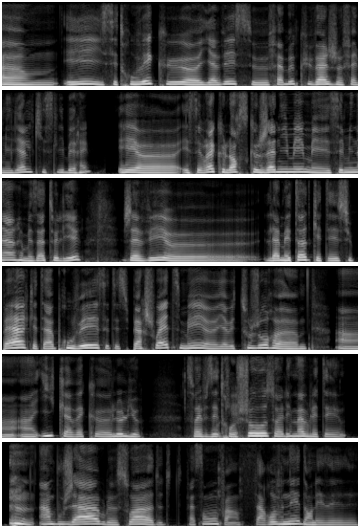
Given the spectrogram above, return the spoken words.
et il s'est trouvé qu'il y avait ce fameux cuvage familial qui se libérait. Euh, et, c'est vrai que lorsque j'animais mes séminaires et mes ateliers, j'avais euh, la méthode qui était super, qui était approuvée, c'était super chouette, mais euh, il y avait toujours un, un, hic avec le lieu. Soit il faisait trop chaud, soit les meubles étaient imbougeables, soit de toute façon, ça revenait dans les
